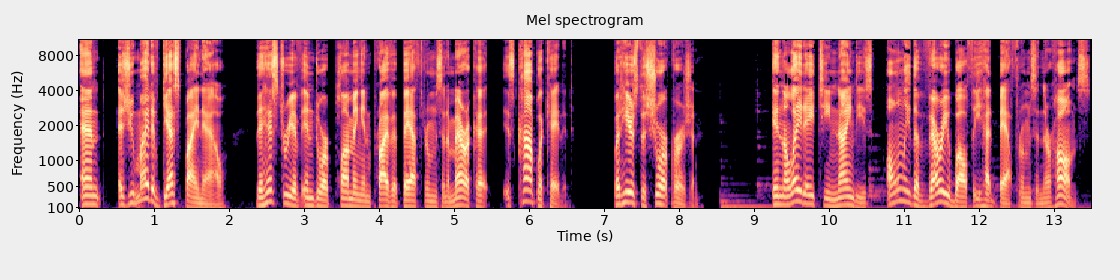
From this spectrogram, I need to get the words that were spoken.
And as you might have guessed by now, the history of indoor plumbing in private bathrooms in America is complicated. But here's the short version. In the late 1890s, only the very wealthy had bathrooms in their homes.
